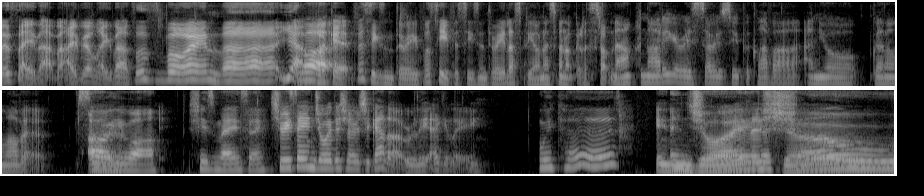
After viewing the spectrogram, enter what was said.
to say that, but I feel like that's a spoiler. Yeah, What? fuck it. For season three. We'll see you for season three. Let's be honest. We're not to stop now. Nadia is so super clever, and you're to love it. So, oh, you are. She's amazing. Should we say enjoy the show together, really eggily? We could Enjoy, the, show.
